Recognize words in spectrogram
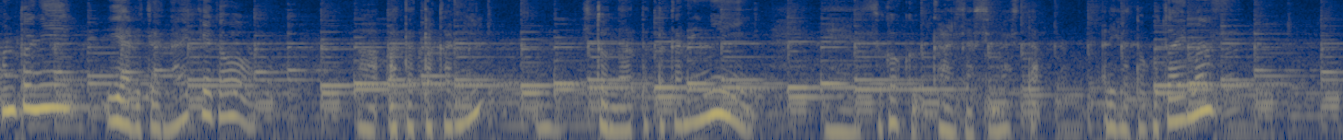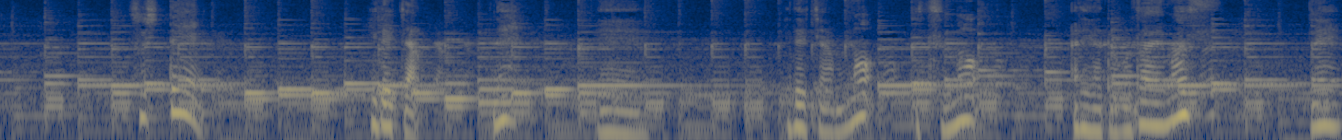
本当にリアルじゃないけど、あ、温かみ、うん、人の温かみに、えー、すごく感謝しました。ありがとうございます。そしてひでちゃん。ね、えー、ひでちゃんもいつもありがとうございます。ね、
